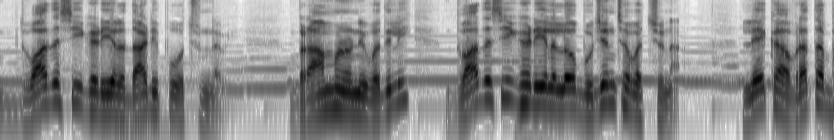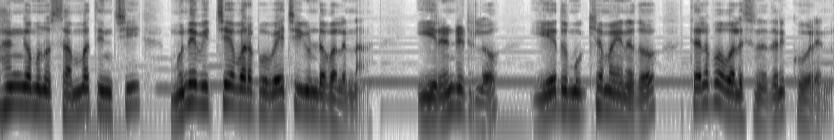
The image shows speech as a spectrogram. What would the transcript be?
ద్వాదశి ఘడియలు దాడిపోచున్నవి. బ్రాహ్మణుని వదిలి ద్వాదశి ఘడియలలో భుజించవచ్చున. లేక వ్రతభంగమును సమ్మతించి మునివిచ్చే వరపు వేచియుండవలన. ఈ రెండిటిలో ఏదు ముఖ్యమైనదో తెలపవలసినదని కోరెను.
